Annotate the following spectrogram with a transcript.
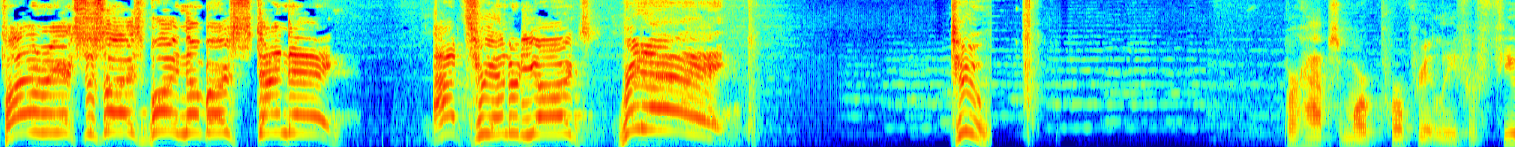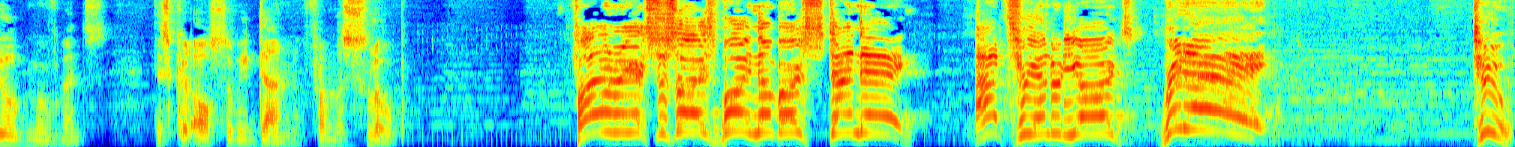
Firing exercise by numbers standing! At 300 yards, ready! Two. Perhaps more appropriately for field movements, this could also be done from the slope. Firing exercise by numbers standing! At 300 yards, ready! Two.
